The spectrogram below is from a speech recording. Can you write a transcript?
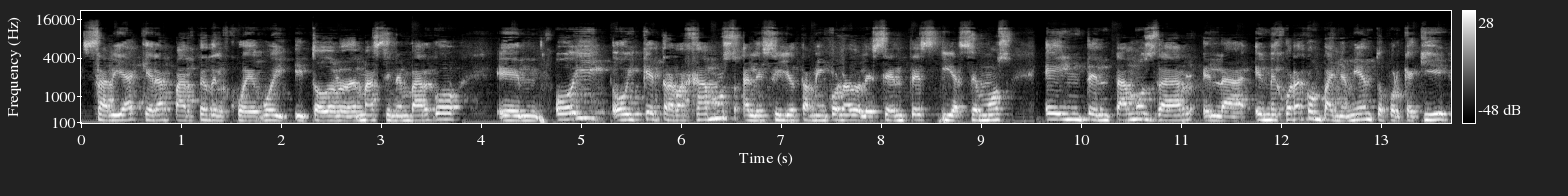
Sabía que era parte del juego y, y todo lo demás. Sin embargo, em, hoy, hoy que trabajamos, Alessia y yo también con adolescentes y hacemos e intentamos dar el mejor acompañamiento, porque aquí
